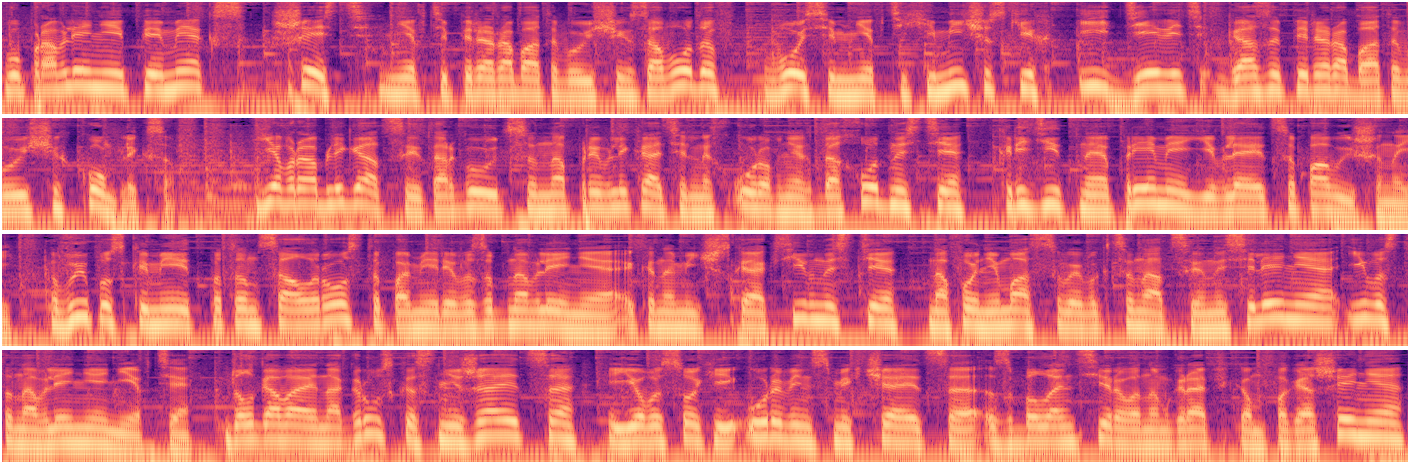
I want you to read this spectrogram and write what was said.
В управлении PMEX ТЭКС, 6 нефтеперерабатывающих заводов, 8 нефтехимических и 9 газоперерабатывающих комплексов. Еврооблигации торгуются на привлекательных уровнях доходности, кредитная премия является повышенной. Выпуск имеет потенциал роста по мере возобновления экономической активности на фоне массовой вакцинации населения и восстановления нефти. Долговая нагрузка снижается, ее высокий уровень смягчается сбалансированным графиком погашения.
